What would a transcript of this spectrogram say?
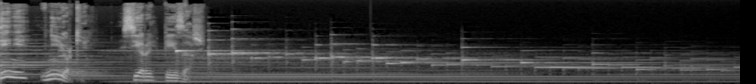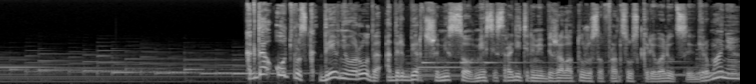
Тени в Нью-Йорке. Серый пейзаж. Когда отпрыск древнего рода Адельберт Шамиссо вместе с родителями бежал от ужасов французской революции в Германию,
